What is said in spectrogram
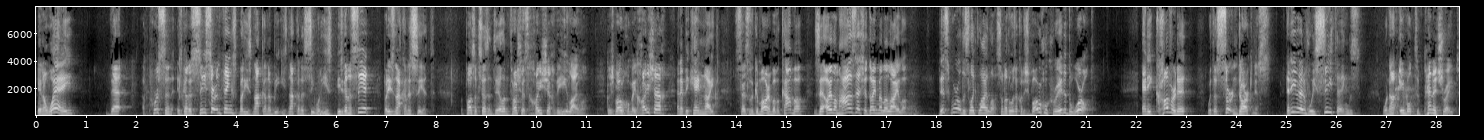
in a way that a person is going to see certain things, but he's not going to be. He's not going to see what he's. He's going to see it, but he's not going to see it. The pasuk says in Tehillim, "Toshes choshech v'hi laila." Because Baruch Hu made choshech, and it became night. says the Gemara in Bava Kama, "Ze olam hazeh shadoy laila." This world is like Laila. So in other words, Hakadosh Baruch Hu created the world, and He covered it with a certain darkness. That even if we see things, we're not able to penetrate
